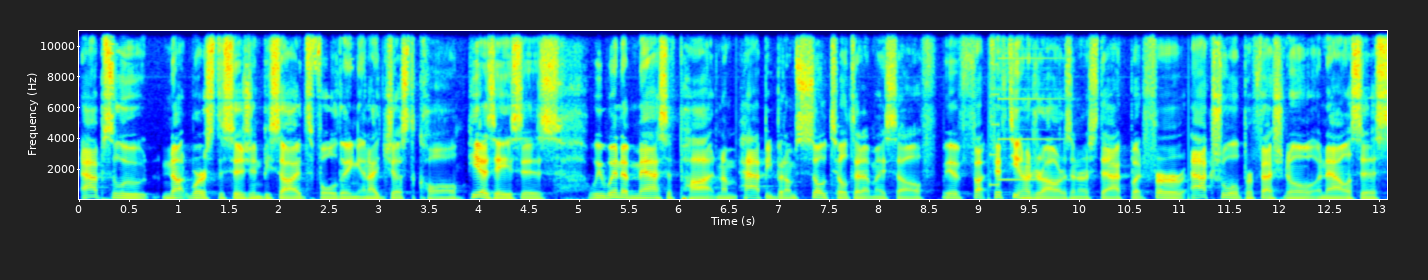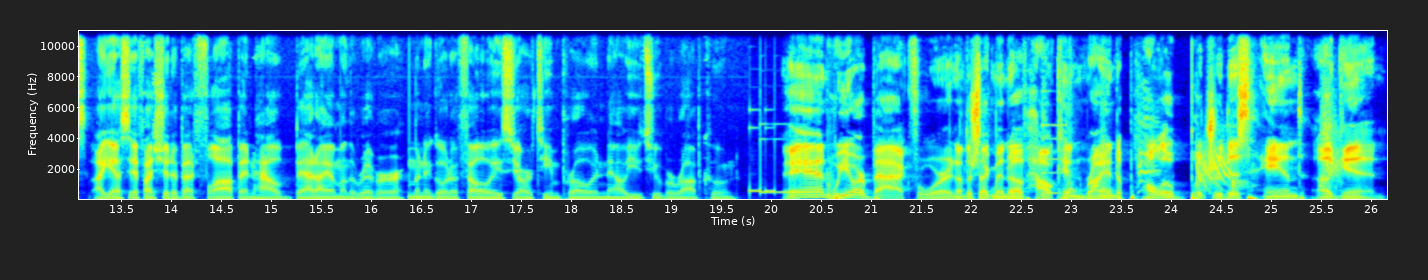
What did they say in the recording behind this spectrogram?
absolute not worst decision besides folding, and I just call. He has aces. We win a massive pot, and I'm happy, but I'm so tilted at myself. We have $1,500 in our stack, but for actual professional analysis, I guess if I should have bet flop and how bad I am on the river, I'm going to go to fellow ACR team pro and now YouTuber Rob Kuhn. And we are back for another segment of How Can Ryan DePaulo Butcher This Hand Again?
